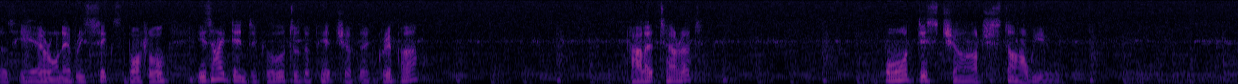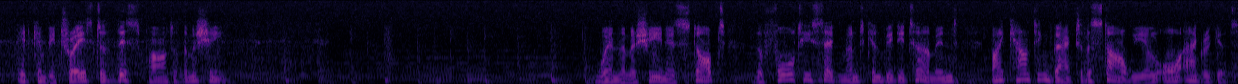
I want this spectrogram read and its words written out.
as here on every sixth bottle, is identical to the pitch of the gripper, pallet turret, or discharge star wheel. It can be traced to this part of the machine. When the machine is stopped, the faulty segment can be determined by counting back to the star wheel or aggregate.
